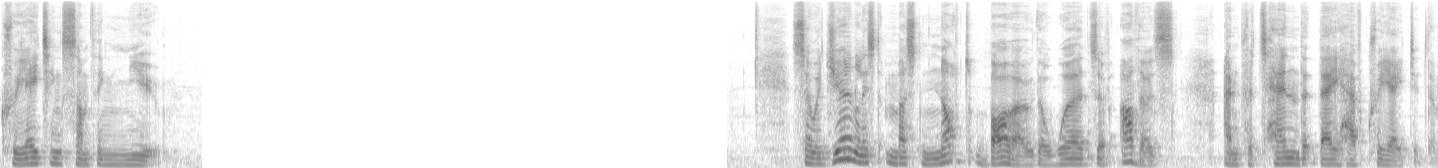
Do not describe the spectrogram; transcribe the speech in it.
creating something new. So a journalist must not borrow the words of others and pretend that they have created them.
